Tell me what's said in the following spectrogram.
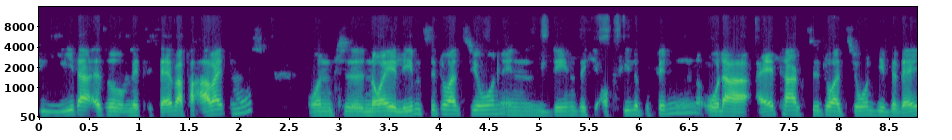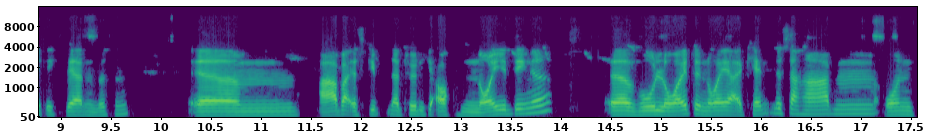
die jeder also mit sich selber verarbeiten muss und äh, neue Lebenssituationen, in denen sich auch viele befinden oder Alltagssituationen, die bewältigt werden müssen. Ähm, aber es gibt natürlich auch neue Dinge, äh, wo Leute neue Erkenntnisse haben und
